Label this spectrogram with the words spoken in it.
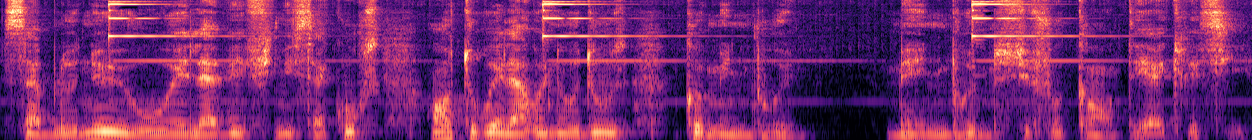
sablonneux où elle avait fini sa course entourait la Renault 12 comme une brume, mais une brume suffocante et agressive.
